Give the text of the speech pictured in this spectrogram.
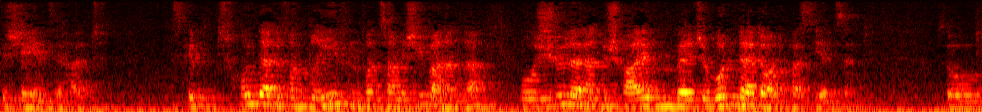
geschehen sie halt. Es gibt hunderte von Briefen von Swami Shivananda, wo Schüler dann beschreiben, welche Wunder dort passiert sind. So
